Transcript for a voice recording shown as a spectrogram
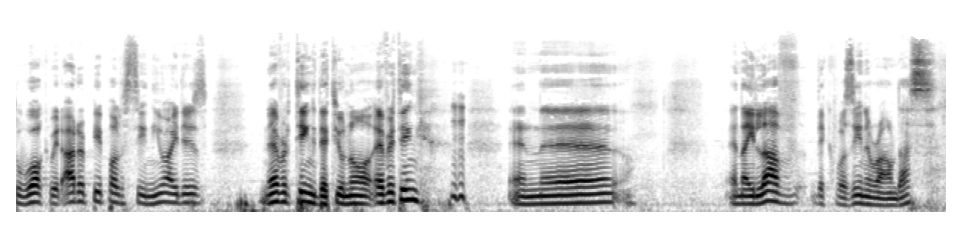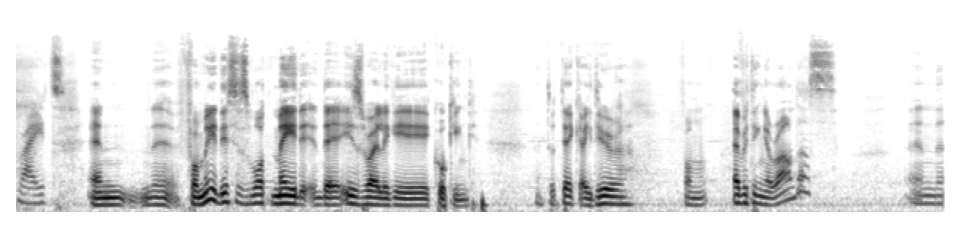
To work with other people, see new ideas. Never think that you know everything. and uh, and I love the cuisine around us. Right. And uh, for me, this is what made the Israeli cooking. To take idea from everything around us and uh,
